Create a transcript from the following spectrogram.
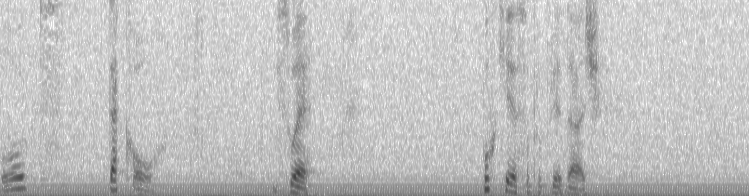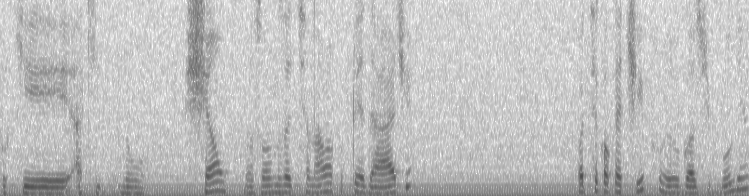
obstacle. Isso é. Por que essa propriedade? Porque aqui no chão nós vamos adicionar uma propriedade. Pode ser qualquer tipo, eu gosto de boolean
